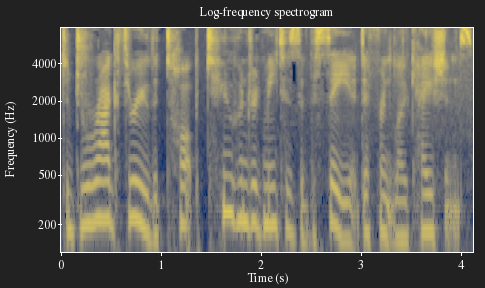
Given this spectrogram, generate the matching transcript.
to drag through the top 200 metres of the sea at different locations.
